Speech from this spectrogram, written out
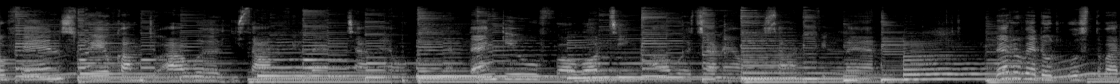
Hello friends, welcome to our Isan Finland channel and thank you for watching our channel Isan Finland. Tervedut ystävät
